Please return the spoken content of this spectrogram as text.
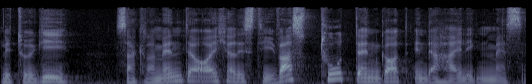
Liturgie, Sakrament der Eucharistie. Was tut denn Gott in der heiligen Messe?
